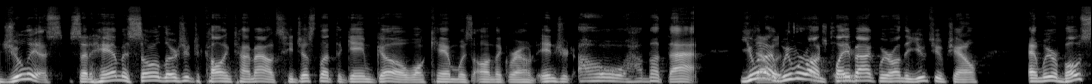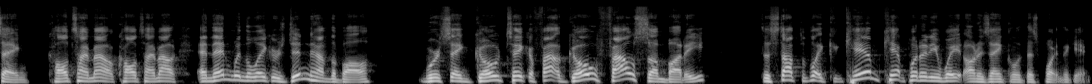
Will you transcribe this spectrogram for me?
Julius said Ham is so allergic to calling timeouts, he just let the game go while Cam was on the ground injured. Oh, how about that? You that and I, we were on playback, weird. we were on the YouTube channel, and we were both saying, call timeout, call timeout. And then when the Lakers didn't have the ball, we're saying, go take a foul, go foul somebody to stop the play. Cam can't put any weight on his ankle at this point in the game.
